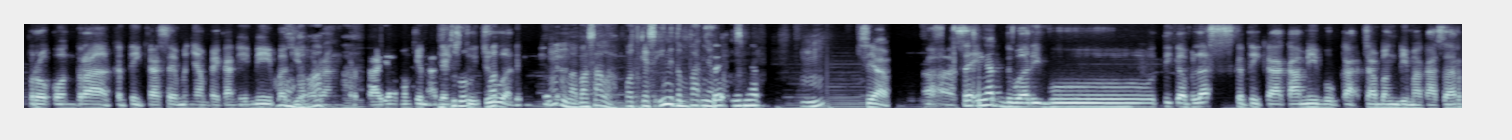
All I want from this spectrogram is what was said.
pro kontra ketika saya menyampaikan ini Oh, bagi nggak orang apa-apa. percaya. Mungkin ada yang setuju, ada yang Hmm, tidak. nggak masalah. Podcast ini tempatnya. Saya ingat Hmm, Siap. Uh, saya ingat 2013 ketika kami buka cabang di Makassar.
